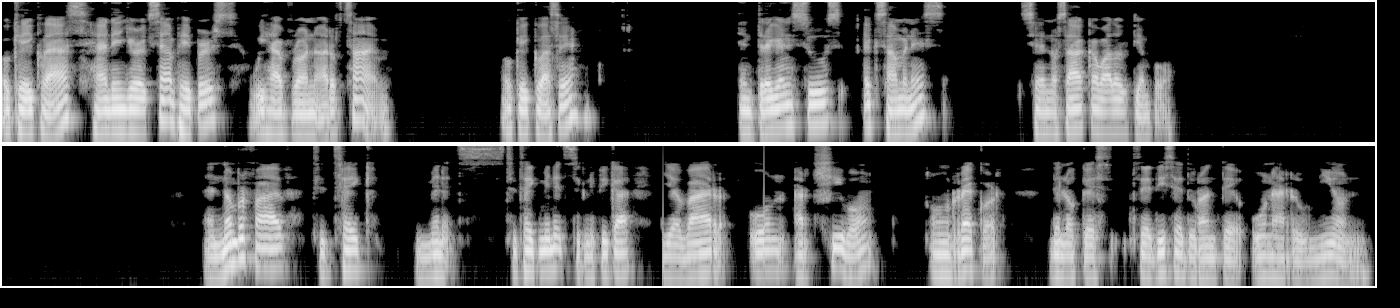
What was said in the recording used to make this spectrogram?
Okay, class, hand in your exam papers. We have run out of time. Okay, clase, entreguen sus exámenes. Se nos ha acabado el tiempo. And number five, to take minutes. To take minutes significa llevar un archivo un récord de lo que se dice durante una reunión.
